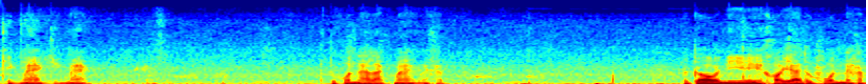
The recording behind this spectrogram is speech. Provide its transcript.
เก่งมาก เก่งมากนะครับ ทุกคนน่ารักมากนะครับ แล้วก็วันนี้ขออนุญาตทุกคนนะครับ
